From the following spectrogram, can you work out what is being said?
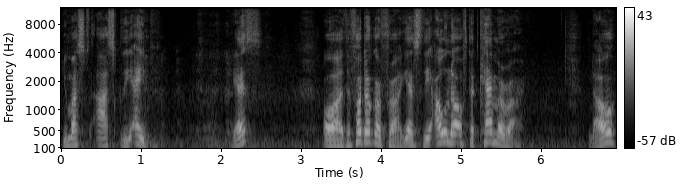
You must ask the ape. yes? Or the photographer, yes, the owner of the camera. No,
